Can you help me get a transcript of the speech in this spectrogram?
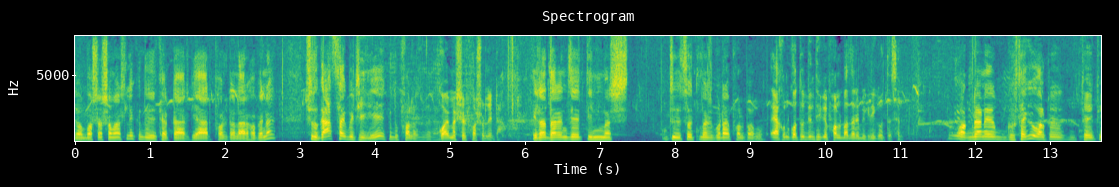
যখন বর্ষার সময় আসলে কিন্তু এই ক্ষেতটা আর কি আর ফল টল আর হবে না। শুধু গাছ থাকবে ঠিকই কিন্তু ফল আসবে না। কয় মাসের ফসল এটা? এটা ধরেন যে তিন মাস চৈত মাস গোটায় ফল পাবো। এখন কতদিন থেকে ফল বাজারে বিক্রি করতেছেন? অগ্রানের থেকে অল্প থেকে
